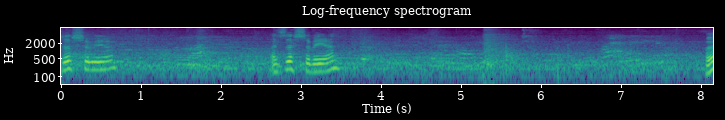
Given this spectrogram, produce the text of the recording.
this way? Is this way in? Huh?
